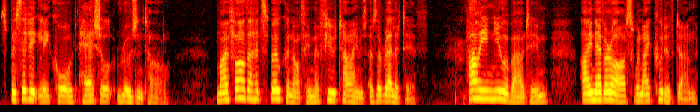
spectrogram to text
specifically called Herschel Rosenthal. My father had spoken of him a few times as a relative. How he knew about him, I never asked when I could have done.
